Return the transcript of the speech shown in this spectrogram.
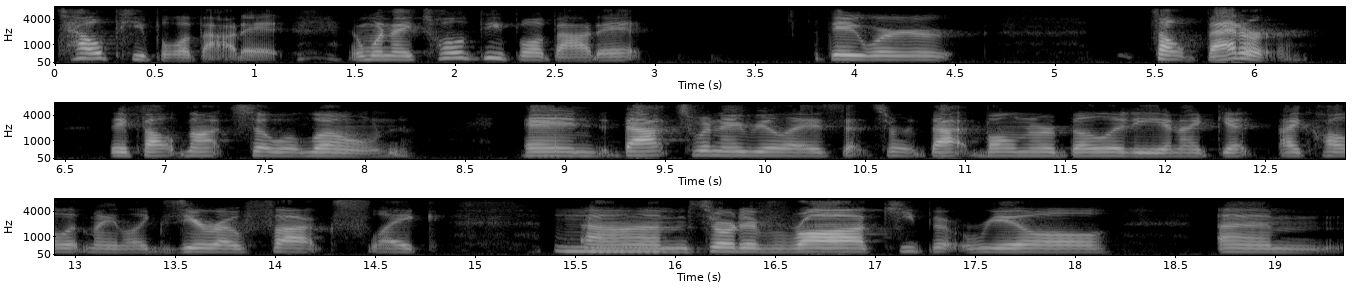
tell people about it. And when I told people about it, they were felt better. They felt not so alone. And that's when I realized that sort of that vulnerability and I get I call it my like zero fucks, like Mm. um sort of raw, keep it real um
